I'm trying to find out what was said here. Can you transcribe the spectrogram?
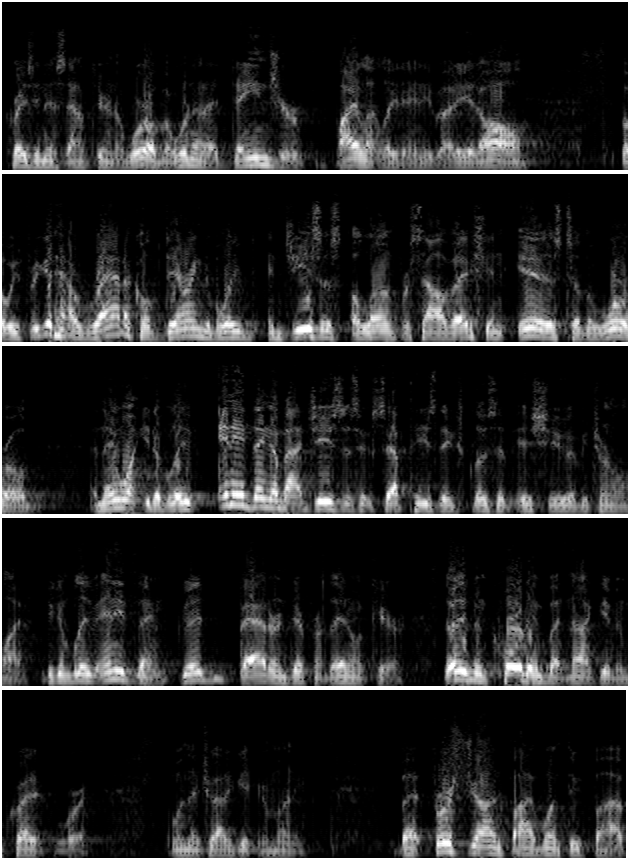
craziness out there in the world, but we're not a danger violently to anybody at all. But we forget how radical daring to believe in Jesus alone for salvation is to the world and they want you to believe anything about Jesus except He's the exclusive issue of eternal life. You can believe anything, good, bad, or indifferent, they don't care. They'll even quote Him but not give Him credit for it when they try to get your money. But 1 John 5, 1 through 5,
